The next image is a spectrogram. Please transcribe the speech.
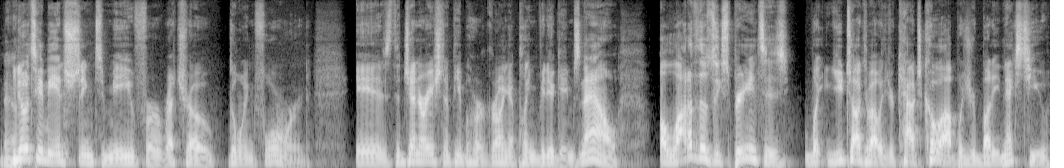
Yeah. You know what's going to be interesting to me for retro going forward is the generation of people who are growing up playing video games now. A lot of those experiences, what you talked about with your couch co-op with your buddy next to you,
